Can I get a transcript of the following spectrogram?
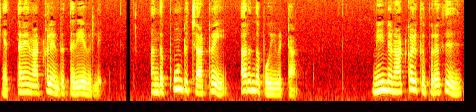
எத்தனை நாட்கள் என்று தெரியவில்லை. அந்த பூண்டு சாற்றை அருந்த போய்விட்டான். நீண்ட நாட்களுக்கு பிறகு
